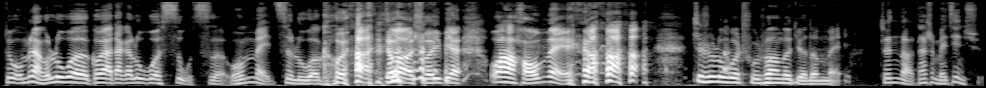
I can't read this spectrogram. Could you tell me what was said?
对我们两个路过高雅大概路过四五次，我们每次路过高雅都要说一遍，哇，好美啊！就是路过橱窗都觉得美。真的，但是没进去。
